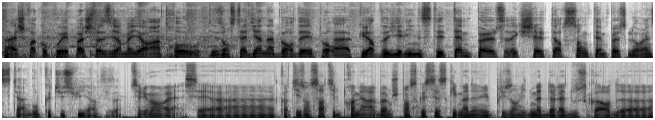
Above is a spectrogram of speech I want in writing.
je crois qu'on pouvait pas choisir meilleure intro. Disons, c'était bien abordé pour accueillir The Yellin. C'était Temples avec Shelter Song. Temples, Lorenz, c'était un groupe que tu suis, hein, c'est ça? Absolument, ouais. C'est euh, quand ils ont sorti le premier album, je pense que c'est ce qui m'a donné le plus envie de mettre de la douce corde euh,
